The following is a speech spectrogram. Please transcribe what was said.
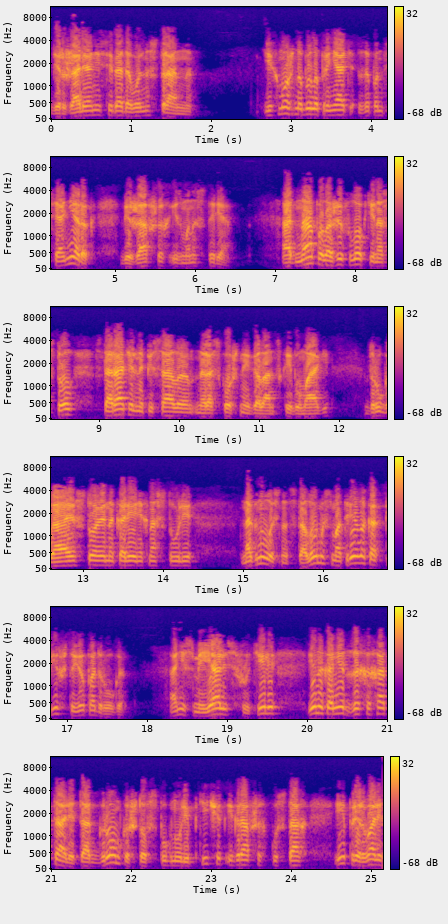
Держали они себя довольно странно. Их можно было принять за пансионерок, бежавших из монастыря. Одна, положив локти на стол, старательно писала на роскошной голландской бумаге, другая, стоя на коленях на стуле, нагнулась над столом и смотрела, как пишет ее подруга. Они смеялись, шутили и, наконец, захохотали так громко, что вспугнули птичек, игравших в кустах, и прервали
